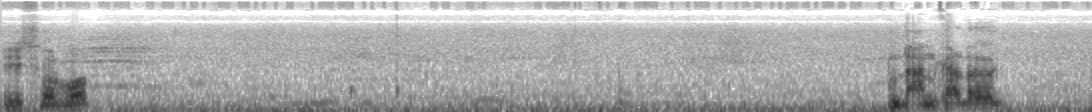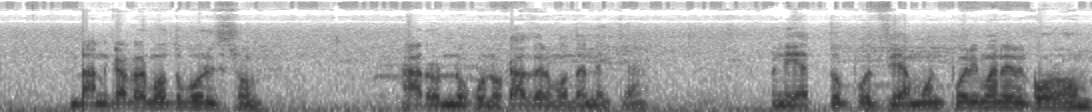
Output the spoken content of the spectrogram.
এই শরবত? ধান কাটার ধান কাটার মতো পরিশ্রম। আর অন্য কোনো কাজের মধ্যে নাকি? মানে এত যেমন পরিমাণের গরম,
